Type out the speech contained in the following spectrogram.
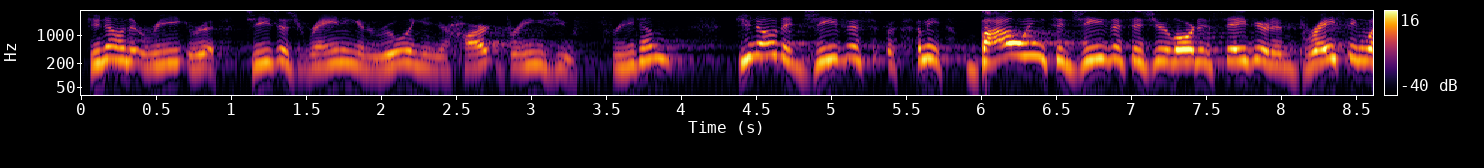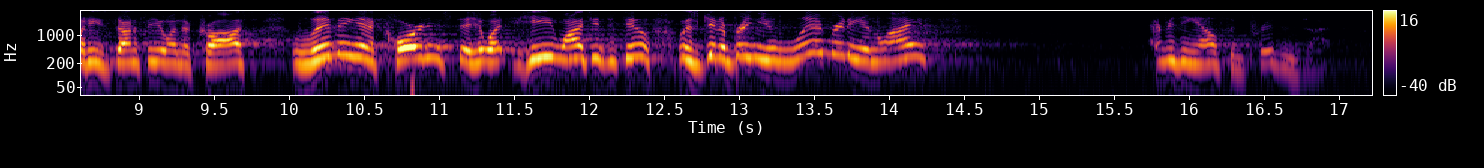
Do you know that re, re, Jesus reigning and ruling in your heart brings you freedom? Do you know that Jesus, I mean, bowing to Jesus as your Lord and Savior and embracing what He's done for you on the cross, living in accordance to what He wants you to do, was going to bring you liberty in life? Everything else imprisons us.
